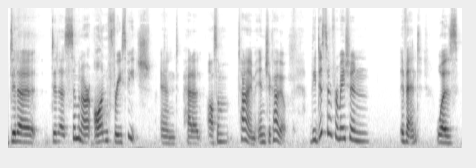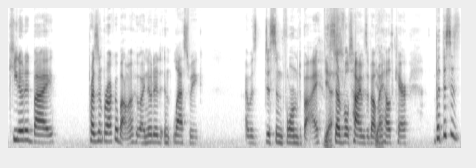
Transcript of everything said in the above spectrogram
did a did a seminar on free speech and had an awesome time in Chicago. The disinformation event was keynoted by President Barack Obama, who I noted in, last week I was disinformed by Yes. several times about my health care. But this is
